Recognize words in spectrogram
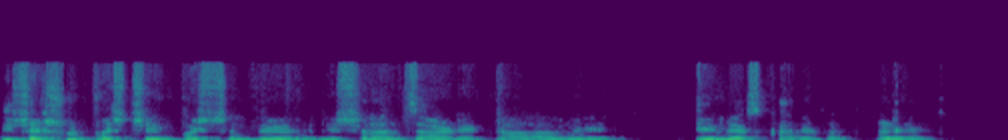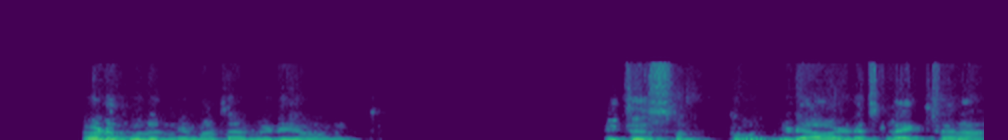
दिशा शूट पश्चिम पश्चिम दिशेला जाणे टाळावे. केल्यास कार्य कळेल एवढं बोलून मी माझा व्हिडिओ इथेच संपतो. व्हिडिओ आवडल्यास लाईक करा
